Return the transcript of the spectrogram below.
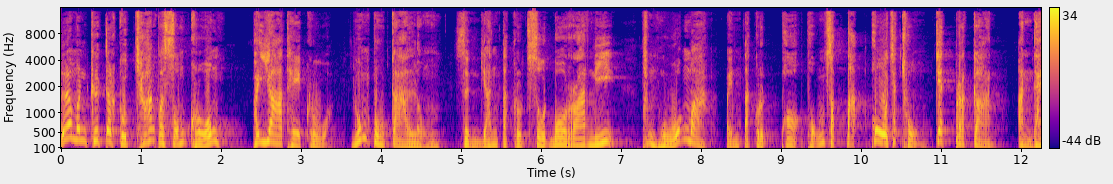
แล้วมันคือตะกรุดช้างผสมโขงพญาเทครัวหลวงปู่กาหลง ซึ่งยันตะกรุดสูตรโบราณนี้ ท่านหวงมากเป็นตะกรุดพอกผงสัตตะโพชฌงเจ็ดประการ อันได้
